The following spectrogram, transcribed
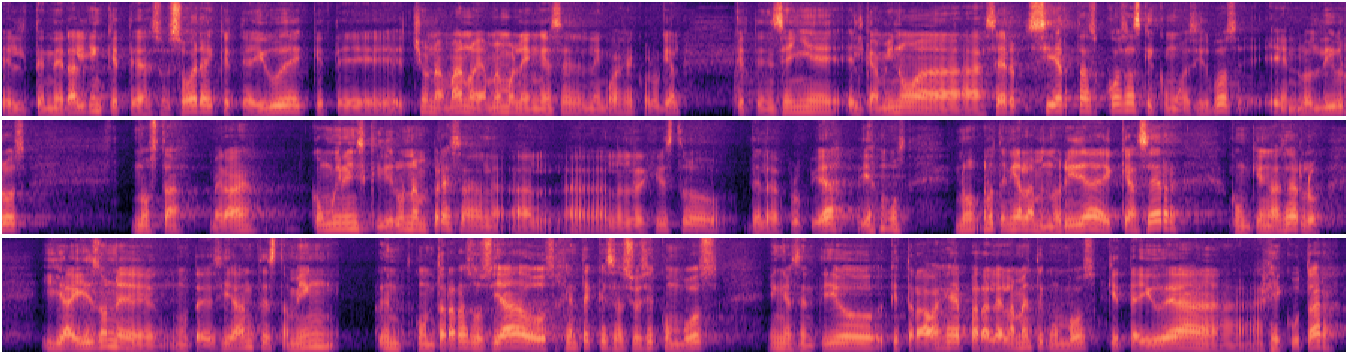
el tener alguien que te asesore, que te ayude, que te eche una mano, llamémosle en ese lenguaje coloquial, que te enseñe el camino a hacer ciertas cosas que, como decís vos, en los libros no está, ¿verdad? ¿Cómo ir a inscribir una empresa al, registro de la propiedad? Digamos, no, no tenía la menor idea de qué hacer, con quién hacerlo. Y ahí es donde, como te decía antes, también encontrar asociados, gente que se asocie con vos en el sentido que trabaje paralelamente con vos, que te ayude a ejecutar.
